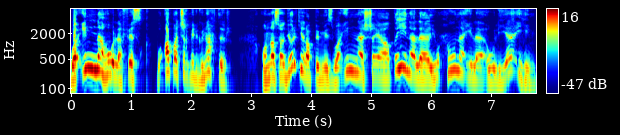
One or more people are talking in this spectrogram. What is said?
Ve innehu le fisk. Bu apaçık bir günahtır. Ondan sonra diyor ki Rabbimiz ve inne şeyatine la yuhuna ila evliyaihim.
